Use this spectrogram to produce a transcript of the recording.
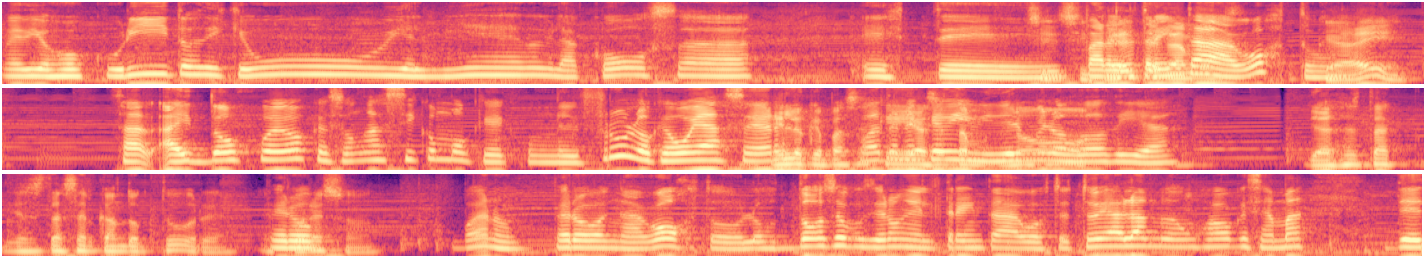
medios oscuritos. De que, uy, el miedo y la cosa. Este, Sí, si para el quieres te 30 de agosto. ¿Qué hay? O sea, hay dos juegos que son así como que con el fru lo que voy a hacer. Es lo que pasa voy a que tener que dividirme no. los dos días. Ya se está, ya se está acercando octubre. Es Pero- por eso. Bueno, pero en agosto. Los dos se pusieron el 30 de agosto. Estoy hablando de un juego que se llama The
